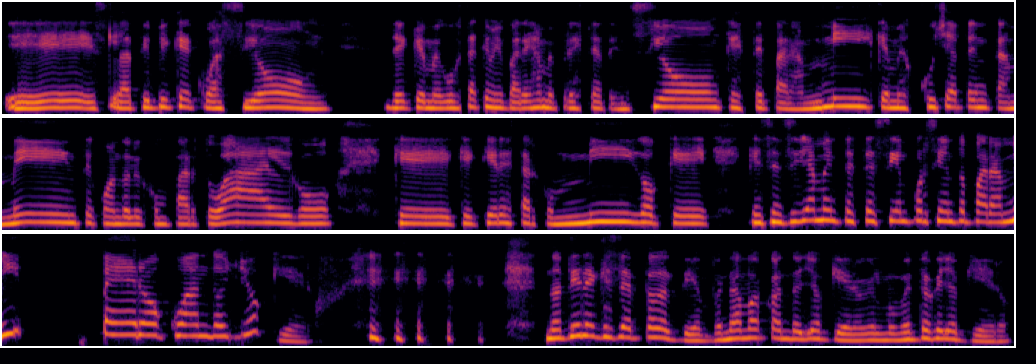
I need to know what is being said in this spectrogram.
Es la típica ecuación de que me gusta que mi pareja me preste atención, que esté para mí, que me escuche atentamente cuando le comparto algo, que, que quiere estar conmigo, que, que sencillamente esté 100% para mí, pero cuando yo quiero. no tiene que ser todo el tiempo, nada más cuando yo quiero, en el momento que yo quiero.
